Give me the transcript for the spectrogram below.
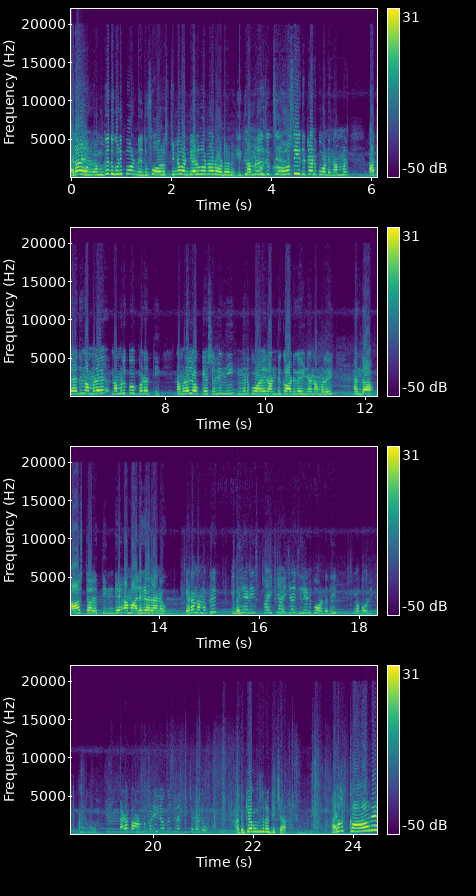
എടാ നമുക്ക് ഇത് കൂടി പോകണ്ടേ? ഇത് ഫോറസ്റ്റിന്റെ വണ്ടികൾ പോണ റോഡാണ്. നമ്മൾ ഇത് ക്രോസ് ചെയ്തിട്ടാണ് പോണ്ടേ നമ്മൾ അതായത് നമ്മൾ നമ്മളിപ്പോ ഇവിടെ എത്തി. നമ്മളെ ലൊക്കേഷനിൽ ഇനി ഇങ്ങനെ പോയ രണ്ട് കാട് കഴിഞ്ഞാൽ നമ്മൾ എന്താ ആ സ്ഥലത്തിന്റെ ആ മല കയറാനാവും. എടാ നമുക്ക് ഇതിലാണ് സ്ട്രൈറ്റ് ആയിട്ട് ഇതിലാണ് പോകേണ്ടത്. എന്നാ പോലെ നമുക്ക് എടാ പാമ്പുകളിലൊക്കെ ശ്രദ്ധിക്കണം കേട്ടോ. അതൊക്കെ നമുക്ക് ശ്രദ്ധിച്ചാ. എടാ കാറ്.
